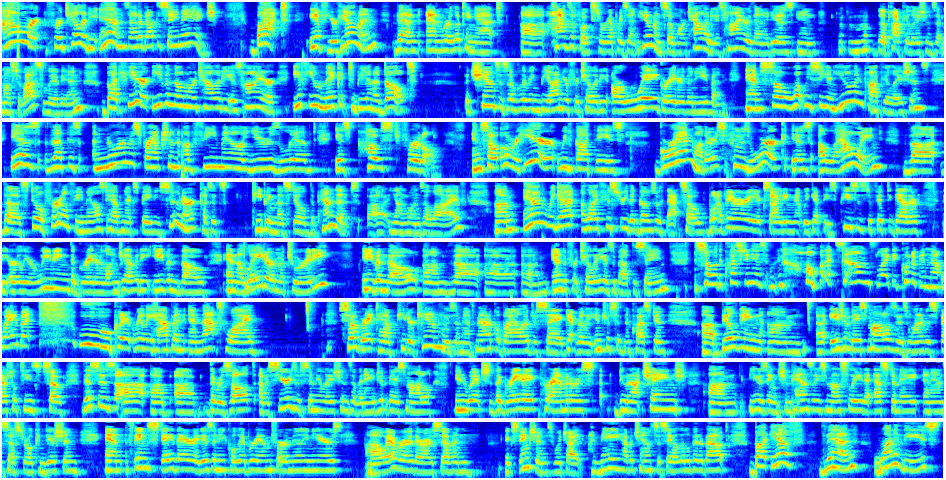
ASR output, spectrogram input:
Our fertility ends at about the same age. But if you're human, then, and we're looking at uh, Hadza folks to represent humans, so mortality is higher than it is in the populations that most of us live in. But here, even though mortality is higher, if you make it to be an adult, the chances of living beyond your fertility are way greater than even. And so what we see in human populations is that this enormous fraction of female years lived is post fertile. And so over here, we've got these grandmothers whose work is allowing the the still fertile females to have next baby sooner because it's keeping the still dependent uh, young ones alive. Um, and we get a life history that goes with that. So very exciting that we get these pieces to fit together the earlier weaning the greater longevity even though and the later maturity even though um, the uh, um, end of fertility is about the same. So the question is, no, it sounds like it could have been that way, but ooh, could it really happen? And that's why so great to have Peter Kim, who's a mathematical biologist, say, get really interested in the question. Uh, building um, uh, agent-based models is one of his specialties. So this is uh, uh, uh, the result of a series of simulations of an agent-based model in which the great ape parameters do not change. Um, using chimpanzees mostly to estimate an ancestral condition, and things stay there. It is an equilibrium for a million years. However, there are seven extinctions, which I, I may have a chance to say a little bit about. But if then one of these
